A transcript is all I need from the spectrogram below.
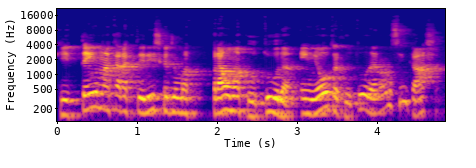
que tem uma característica de uma para uma cultura em outra cultura, ela não se encaixa.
